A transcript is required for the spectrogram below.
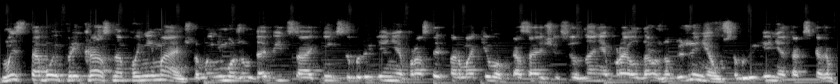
Мы с тобой прекрасно понимаем, что мы не можем добиться от них соблюдения простых нормативов, касающихся знания правил дорожного движения, уж соблюдения, так скажем,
